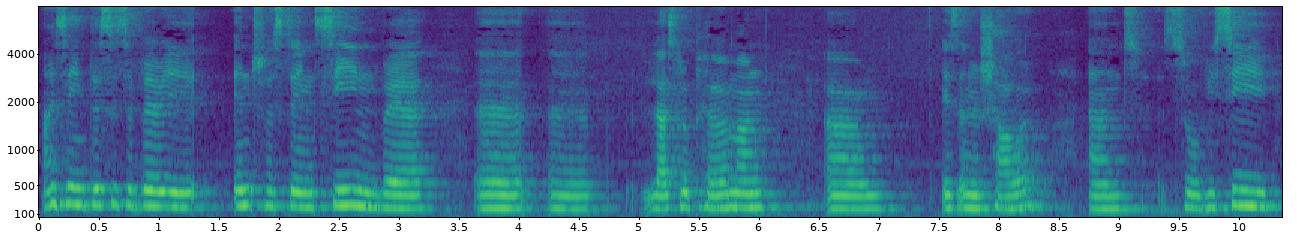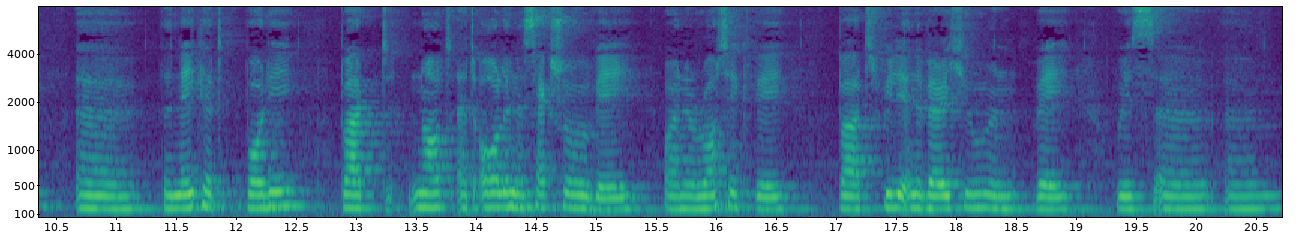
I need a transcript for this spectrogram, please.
I think this is a very interesting scene where uh, uh, Lazlo Pearlman um, is in a shower, and so we see uh, the naked body, but not at all in a sexual way or an erotic way, but really in a very human way with uh, um,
